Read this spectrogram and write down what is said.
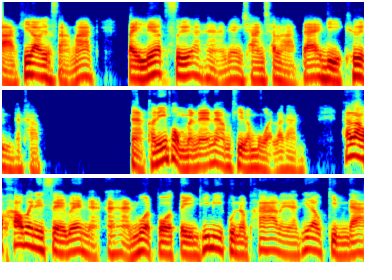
ลากที่เราจะสามารถไปเลือกซื้ออาหารอย่างชาญฉลาดได้ดีขึ้นนะครับอะคราวนี้ผมมาแนะนำทีละหมวดแล้วกัน ถ้าเราเข้าไปในเซเว่นเนี่ยอาหารหมวดโปรตีนที่มีคุณภาพเลยนะที่เรากินได้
